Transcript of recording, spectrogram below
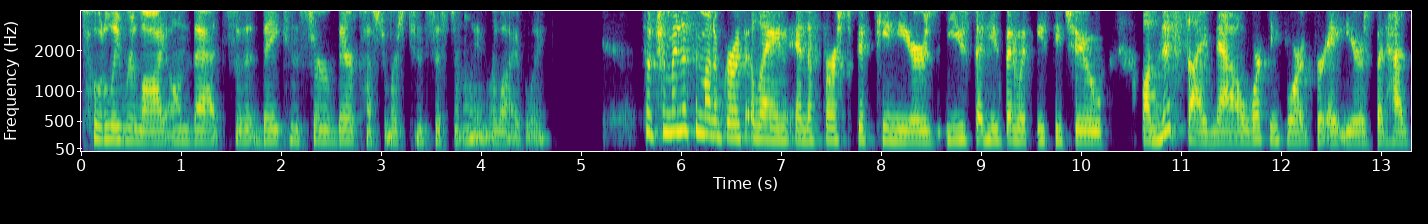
totally rely on that so that they can serve their customers consistently and reliably. So tremendous amount of growth, Elaine, in the first 15 years. You said you've been with EC2 on this side now, working for it for eight years, but had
